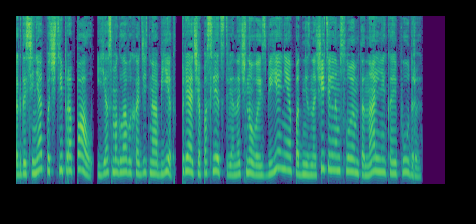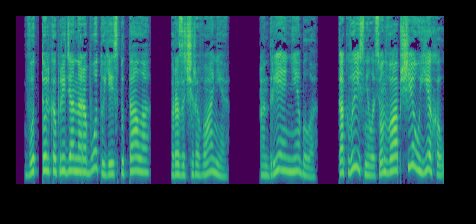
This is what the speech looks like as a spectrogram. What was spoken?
когда синяк почти пропал, и я смогла выходить на объект, пряча последствия ночного избиения под незначительным слоем тональника и пудры. Вот только придя на работу, я испытала разочарование. Андрея не было. Как выяснилось, он вообще уехал,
